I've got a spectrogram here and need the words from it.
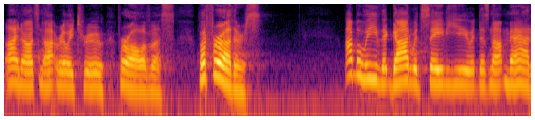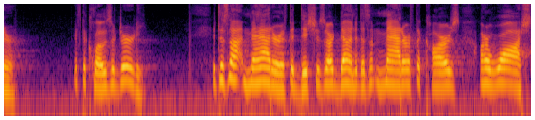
I know it's not really true for all of us, but for others. I believe that God would say to you, it does not matter if the clothes are dirty. It does not matter if the dishes are done. It doesn't matter if the cars are washed.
